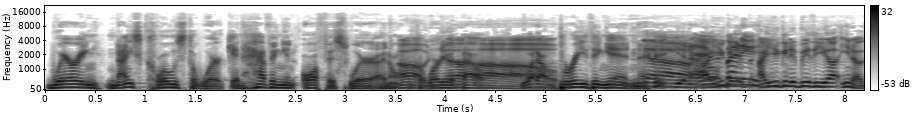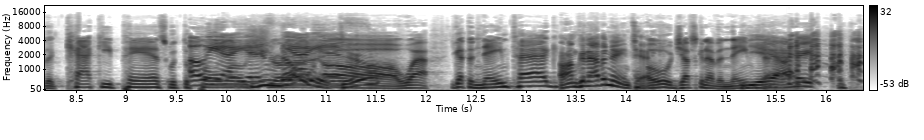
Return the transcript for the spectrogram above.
wearing nice clothes to work and having an office where I don't have Oh, to worry no. about what I'm breathing in. No. you know, are you Everybody- gonna, are you gonna be the uh, you know the khaki pants with the Oh, polo yeah, yeah, shirt? You know yeah, it, yeah. dude. Oh wow! You got the name tag. I'm going to have a name tag. oh, Jeff's gonna have a name tag. yeah, tag. I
